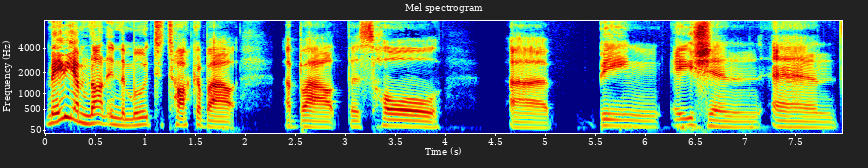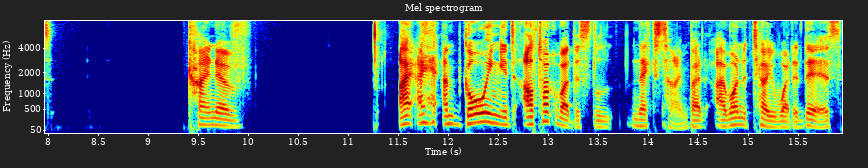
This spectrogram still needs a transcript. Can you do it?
maybe I'm not in the mood to talk about about this whole uh, being Asian and kind of. I, I I'm going into. I'll talk about this next time, but I want to tell you what it is,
